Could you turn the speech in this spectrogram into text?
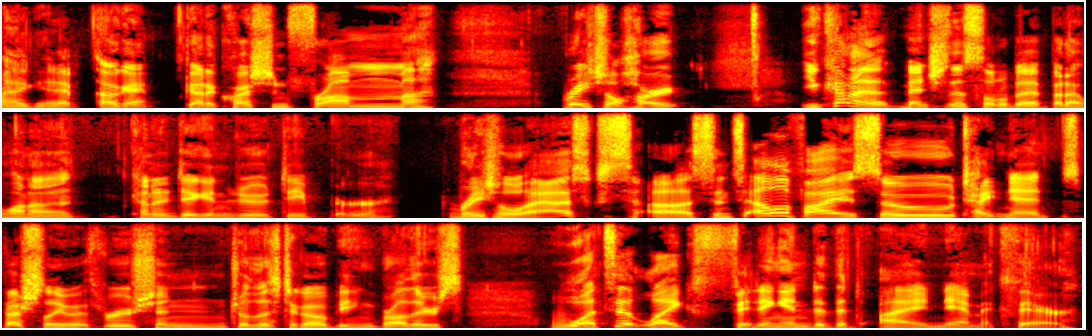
I get it. Okay. Got a question from Rachel Hart. You kind of mentioned this a little bit, but I want to kind of dig into it deeper. Rachel asks, uh, since LFI is so tight knit, especially with Rush and Dralistico being brothers, what's it like fitting into the dynamic there?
